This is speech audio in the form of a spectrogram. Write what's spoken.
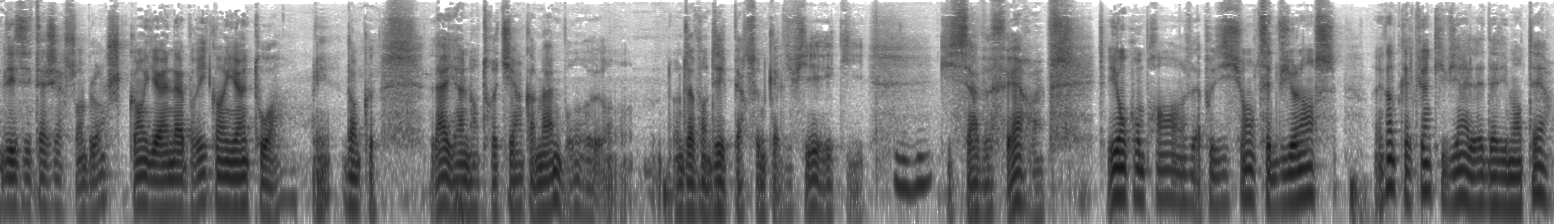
Les étagères sont blanches quand il y a un abri, quand il y a un toit. Oui. Donc là, il y a un entretien quand même. Bon, euh, Nous avons des personnes qualifiées et qui, qui savent faire. Et on comprend la position, cette violence. Quand quelqu'un qui vient à l'aide alimentaire,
